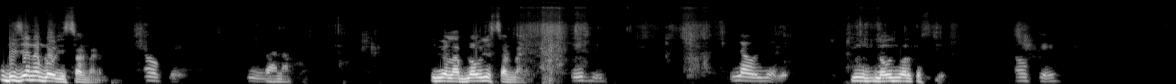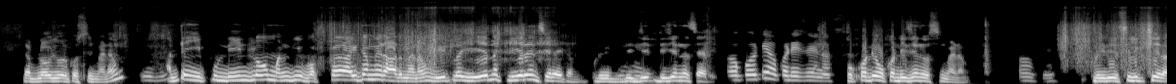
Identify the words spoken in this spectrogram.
డిజైనర్ బ్లౌజ్ ఇస్తాడు మేడం. ఓకే. ఇది ఇలా బ్లౌజ్ ఇస్తాడు మేడం. బ్లౌజ్ బ్లౌజ్ వర్క్ వస్తుంది. ఓకే. బ్లౌజ్ వర్క్ వస్తుంది మేడం. అంటే ఇప్పుడు దీంట్లో మనకి ఒక్క ఐటమే రాదు మేడం. వీటిలో ఏదైనా క్లియరెన్స్ సేల్ ఐటమ్ ఇప్పుడు డిజైనర్ శారీ. ఒక్కోటి ఒక డిజైన్ ఒక్కటి ఒక డిజైన్ వస్తుంది మేడం. ఇప్పుడు ఇది సిల్క్ చీర.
